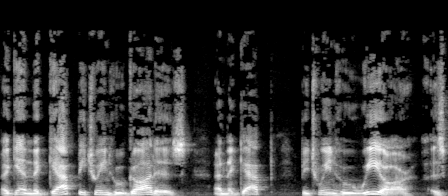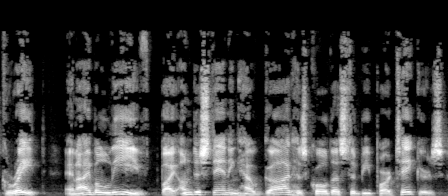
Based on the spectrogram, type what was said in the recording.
Again, the gap between who God is and the gap between who we are is great. And I believe by understanding how God has called us to be partakers,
